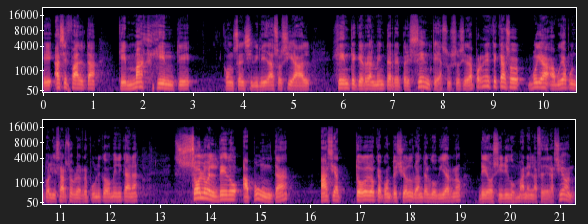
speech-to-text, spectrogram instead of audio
eh, hace falta que más gente con sensibilidad social, gente que realmente represente a su sociedad. Por en este caso voy a, voy a puntualizar sobre República Dominicana, solo el dedo apunta hacia todo lo que aconteció durante el gobierno de Osiris Guzmán en la federación.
